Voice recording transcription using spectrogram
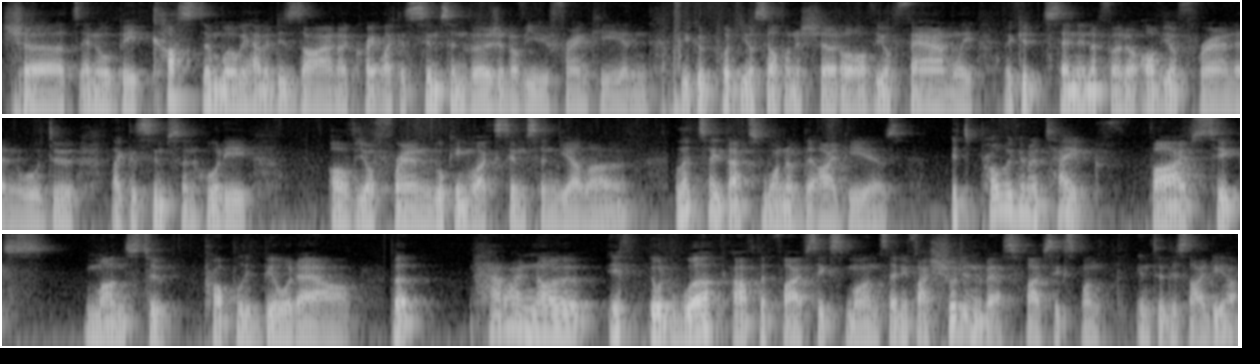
shirts and it'll be custom where we have a designer create like a Simpson version of you, Frankie, and you could put yourself on a shirt or of your family. You could send in a photo of your friend and we'll do like a Simpson hoodie of your friend looking like Simpson yellow. Let's say that's one of the ideas. It's probably going to take five, six, months to properly build out. But how do I know if it would work after five, six months and if I should invest five, six months into this idea?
